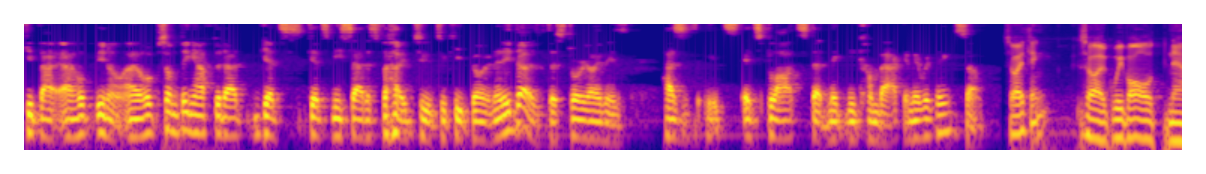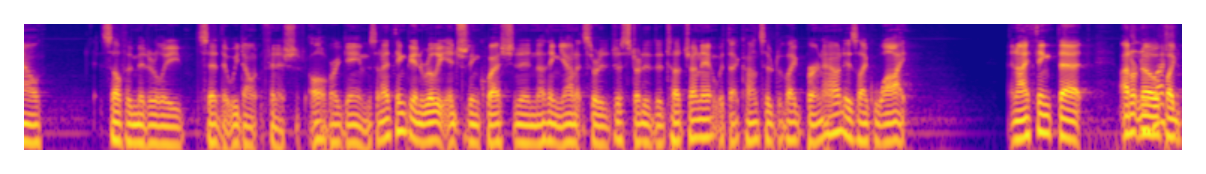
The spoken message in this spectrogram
keep that. I hope you know. I hope something after that gets gets me satisfied to to keep going, and it does. The storyline is has its its plots that make me come back and everything. So So I think so. Like we've all now self-admittedly said that we don't finish all of our games, and I think a really interesting question, and I think Janet sort of just started to touch on it with that concept of like burnout is like why. And I think that I don't know if like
